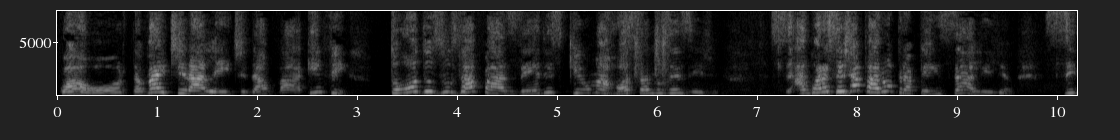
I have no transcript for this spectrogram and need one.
com a horta, vai tirar leite da vaca, enfim, todos os afazeres que uma roça nos exige. Agora, você já parou para pensar, Lilian? Se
